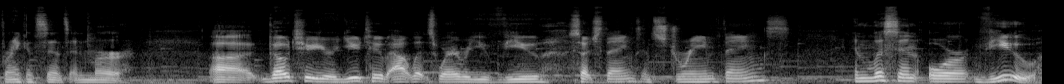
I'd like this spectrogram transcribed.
Frankincense, and Myrrh. Uh, go to your YouTube outlets wherever you view such things and stream things and listen or view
